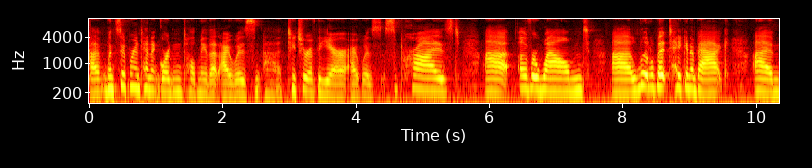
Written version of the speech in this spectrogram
Uh, when Superintendent Gordon told me that I was uh, Teacher of the Year, I was surprised, uh, overwhelmed, a little bit taken aback, um,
